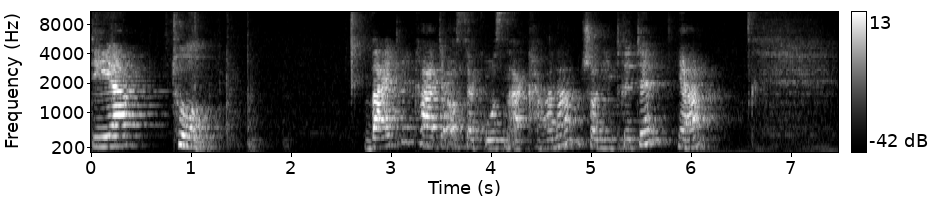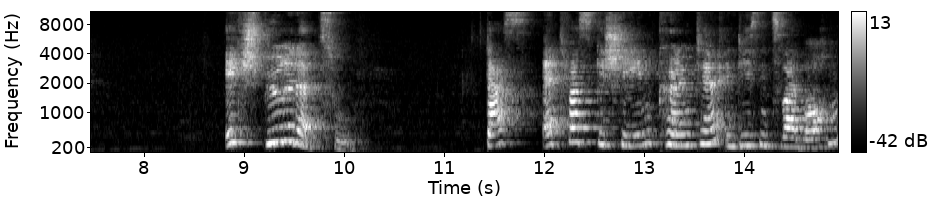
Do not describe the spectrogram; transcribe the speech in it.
der Turm. Weitere Karte aus der großen Arkana, schon die dritte, ja. Ich spüre dazu, dass etwas geschehen könnte in diesen zwei Wochen,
